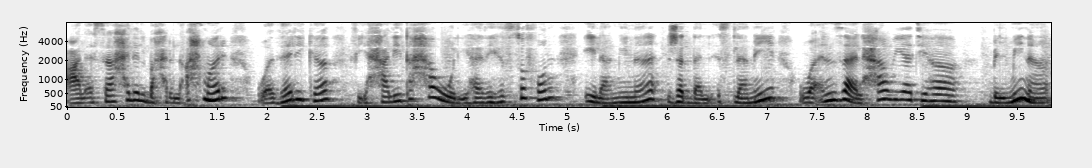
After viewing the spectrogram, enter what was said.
على ساحل البحر الأحمر وذلك في حال تحول هذه السفن إلى ميناء جدة الإسلامي وإنزال حاوياتها بالميناء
